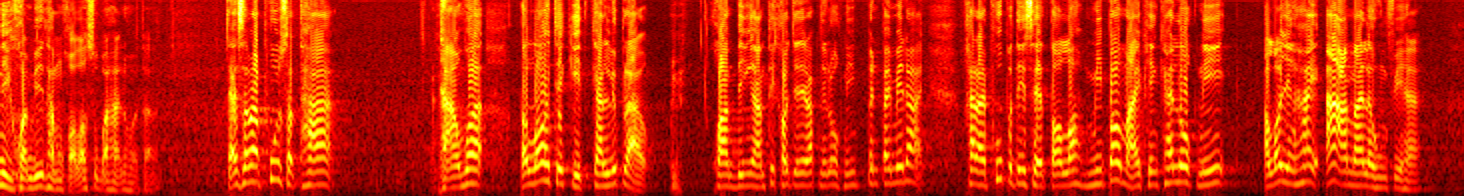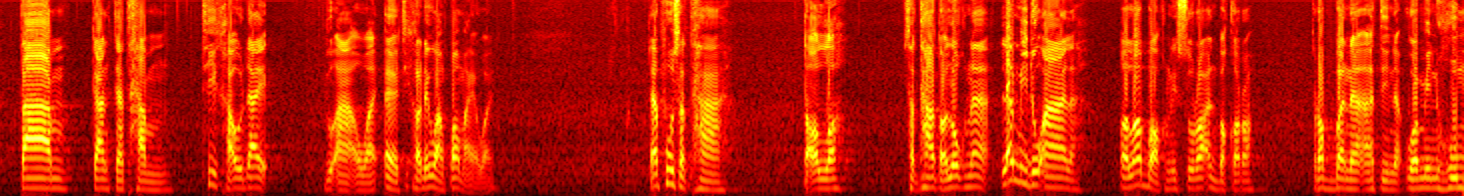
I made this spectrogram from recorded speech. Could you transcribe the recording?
นี่ความยุติธรรมของอัลลอฮ์ سبحانه وتعالىแต่สำหรับผู้ศรัทธาถามว่าอัลลอฮ์จะกีดกันหรือเปล่า ความดีงามที่เขาจะได้รับในโลกนี้เป็นไปไม่ได้ ขนาดผู้ปฏิเสธต่ออัลลอฮ์มีเป้าหมายเพียงแค่โลกนี้อัลลอฮ์ยังให้อามาละฮุมฟีฮะตามการกระทำที่เขาได้ดูอาเอาไว้เออที่เขาได้วางเป้าหมายเอาไว้ และผู้ศรัทธาต่ออัลลอฮ์ศรัทธาต่อโลกหน้า แล้วมีดูอาล่ะอัลลอฮ์บอกในสุระอันบกราะห์รับบานาอาตินะวะมินฮุม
